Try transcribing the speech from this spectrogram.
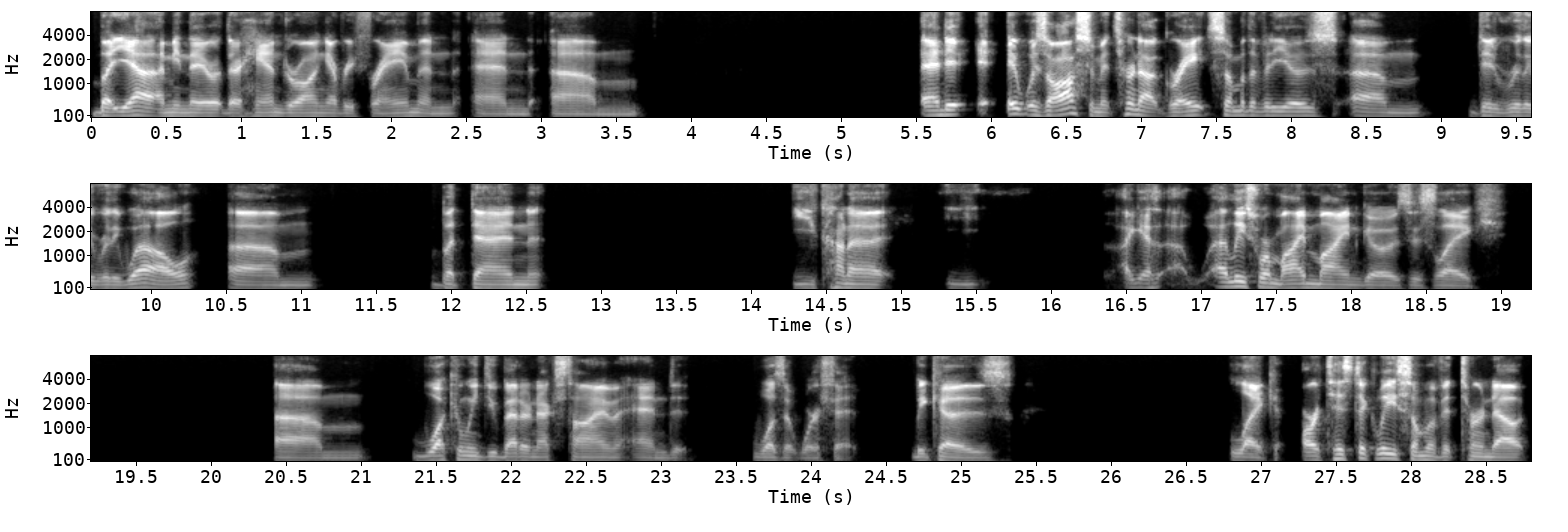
but yeah i mean they're they're hand drawing every frame and and um and it, it, was awesome. It turned out great. Some of the videos um did really really well. Um but then you kind of i guess uh, at least where my mind goes is like um what can we do better next time? And was it worth it because like artistically some of it turned out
